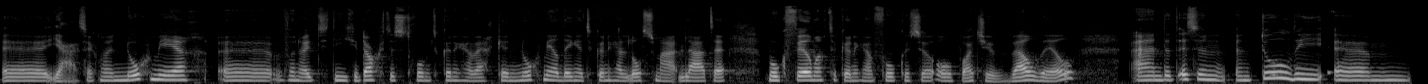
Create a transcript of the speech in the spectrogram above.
uh, ja, zeg maar nog meer uh, vanuit die gedachtenstroom te kunnen gaan werken, nog meer dingen te kunnen gaan loslaten, maar ook veel meer te kunnen gaan focussen op wat je wel wil. En dit is een, een tool die, um,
